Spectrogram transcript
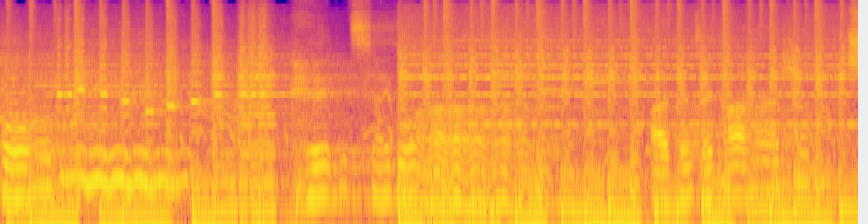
顾你。天在我啊，天在他乡，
